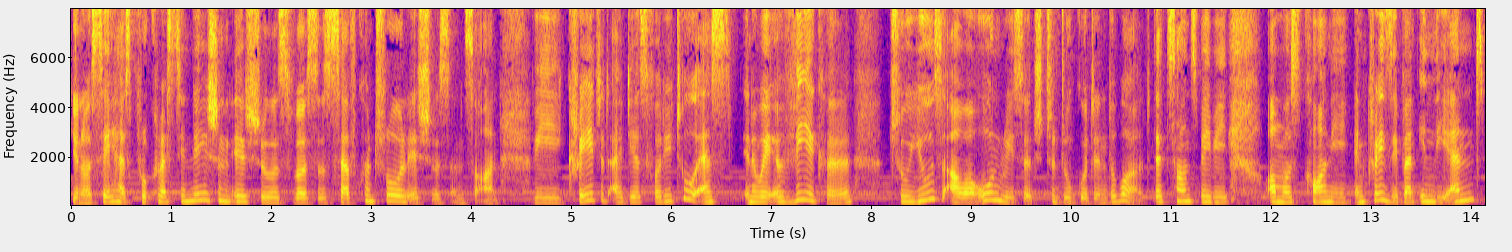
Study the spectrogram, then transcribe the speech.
you know, say has procrastination issues versus self-control issues and so on. We created Ideas 42 as, in a way, a vehicle to use our own research to do good in the world. That sounds maybe almost corny and crazy, but in the end,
